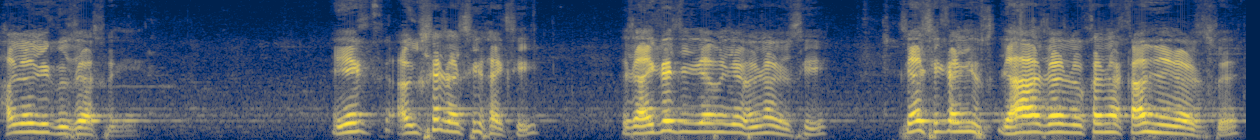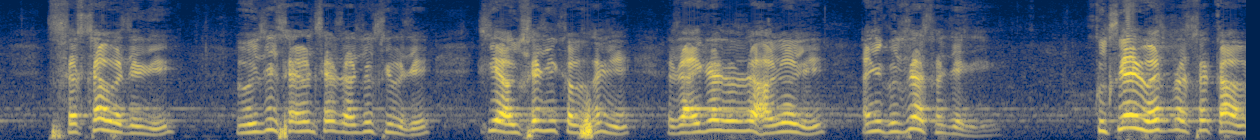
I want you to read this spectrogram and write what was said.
हलवली गुजरातमध्ये. एक औषधाची फॅक्टरी रायगड जिल्ह्यामध्ये होणार होती. त्या ठिकाणी दहा हजार लोकांना काम मिळणार होतं सत्ता बदलली मोदी साहेबांच्या राजवटीमध्ये ती औषधी कंपनी रायगडवरून हलवली आणि गुजरातमध्ये गेली. कुठल्याही महत्त्वाचं काम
